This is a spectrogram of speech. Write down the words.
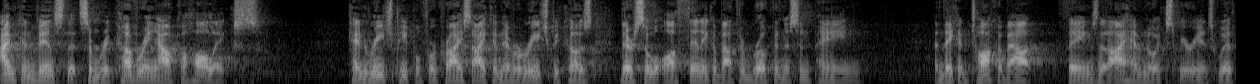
I'm convinced that some recovering alcoholics can reach people for Christ I can never reach because they're so authentic about their brokenness and pain. And they can talk about things that I have no experience with.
